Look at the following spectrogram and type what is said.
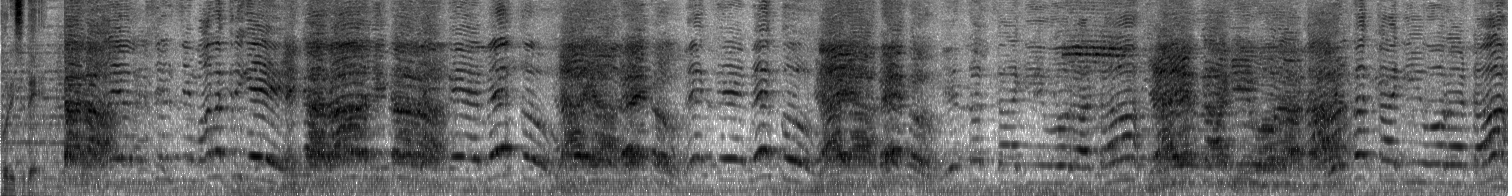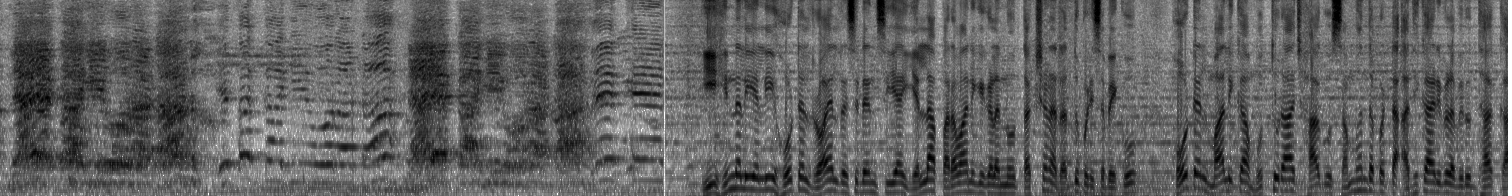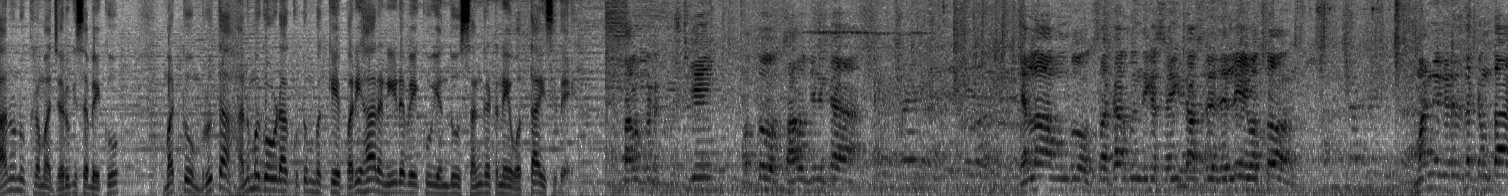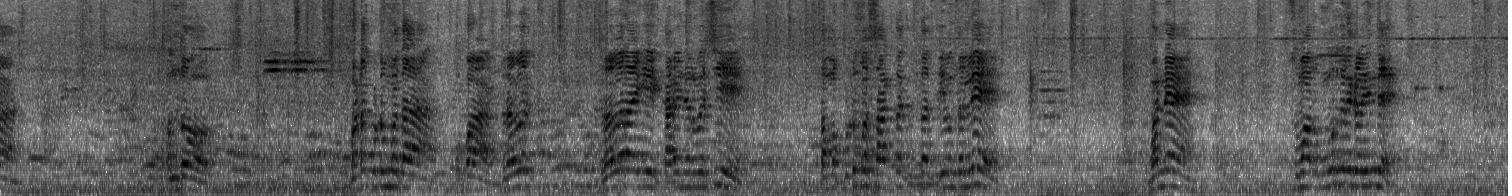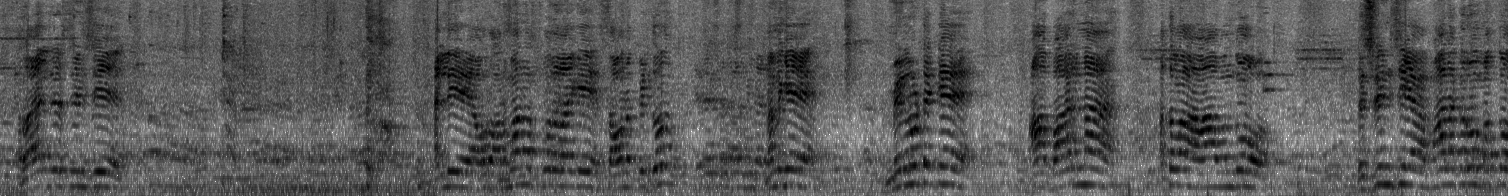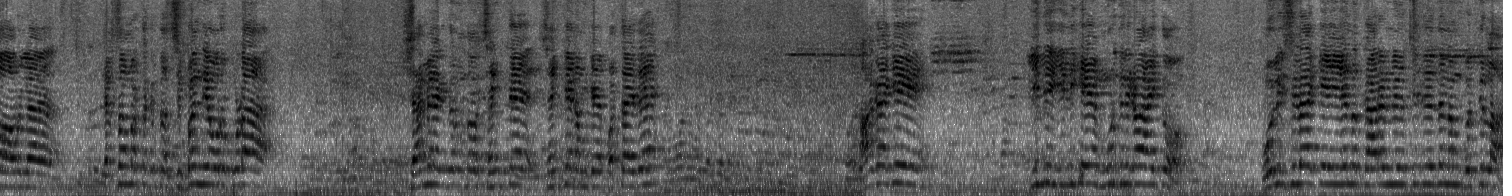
ಹೊರಿಸಿದೆ ಈ ಹಿನ್ನೆಲೆಯಲ್ಲಿ hotel royal ರೆಸಿಡೆನ್ಸಿಯ ಎಲ್ಲಾ ಪರವಾನಗಿಗಳನ್ನು ತಕ್ಷಣ ರದ್ದುಪಡಿಸಬೇಕು. ಹೋಟೆಲ್ ಮಾಲೀಕ ಮುತ್ತುರಾಜ್ ಹಾಗೂ ಸಂಬಂಧಪಟ್ಟ ಅಧಿಕಾರಿಗಳ ವಿರುದ್ಧ ಕಾನೂನು ಕ್ರಮ ಜರುಗಿಸಬೇಕು ಮತ್ತು ಮೃತ ಹನುಮಗೌಡ ಕುಟುಂಬಕ್ಕೆ ಪರಿಹಾರ ನೀಡಬೇಕು ಎಂದು ಸಂಘಟನೆ ಒತ್ತಾಯಿಸಿದೆ. ಮತ್ತು ಸಾರ್ವಜನಿಕ ಎಲ್ಲ ಒಂದು ಸರ್ಕಾರದೊಂದಿಗೆ ಸಂಯುಕ್ತ ಆಶ್ರಯದಲ್ಲಿ ಇವತ್ತು ಮೊನ್ನೆ ನಡೆದಿರ್ತಕ್ಕಂಥ ಒಂದು ಬಡ ಕುಟುಂಬದ ಒಬ್ಬ ಡ್ರೈವರ್ ಡ್ರೈವರ್ ಆಗಿ ಕಾರ್ಯನಿರ್ವಹಿಸಿ ತಮ್ಮ ಕುಟುಂಬ ಸಾಕ್ತಕ್ಕಂಥ ಜೀವನದಲ್ಲಿ ಮೊನ್ನೆ ಸುಮಾರು ಮೂರು ದಿನಗಳ ಹಿಂದೆ ರಾಯಲ್ ರೆಸಿಡೆನ್ಸಿ ಅಲ್ಲಿ ಅವರು ಅನುಮಾನಾಸ್ಪದವಾಗಿ ಸಾವನ್ನಪ್ಪಿದ್ದು. ನಮಗೆ ಮೇಲ್ನೋಟಕ್ಕೆ ಆ ಬಾರಿನ ಅಥವಾ ಆ ಒಂದು ರೆಸಿಡೆನ್ಸಿಯ ಮಾಲಕರು ಮತ್ತು ಅವರ ಕೆಲಸ ಮಾಡ್ತಕ್ಕಂಥ ಸಿಬ್ಬಂದಿಯವರು ಕೂಡ ಶಾಮೀಲಾಗಿರ್ತಕ್ಕಂಥ ಶಂಕೆ ಶಂಕೆ ನಮಗೆ ಬರ್ತಾ ಇದೆ. ಹಾಗಾಗಿ ಇಲ್ಲಿ ಇಲ್ಲಿಗೆ ಮೂರು ದಿನಗಳಾಯಿತು. ಪೊಲೀಸ್ ಇಲಾಖೆ ಏನು ಕಾರ್ಯನಿರ್ವಹಿಸಿದೆ ಅಂತ ನಮ್ಗೆ ಗೊತ್ತಿಲ್ಲ.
